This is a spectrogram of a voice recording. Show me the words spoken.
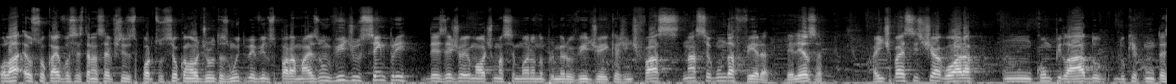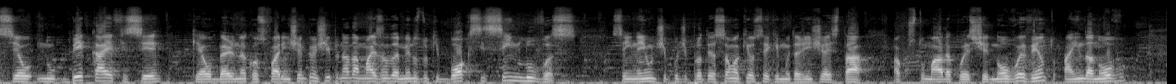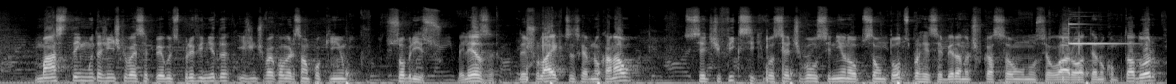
Olá, eu sou o Caio, você está na CFX Esportes, o seu canal de lutas, muito bem-vindos para mais um vídeo. Sempre desejo aí uma ótima semana no primeiro vídeo aí que a gente faz na segunda-feira, beleza? A gente vai assistir agora um compilado do que aconteceu no BKFC, que é o Bare Knuckles Fighting Championship, nada mais nada menos do que boxe sem luvas, sem nenhum tipo de proteção. Aqui eu sei que muita gente já está acostumada com este novo evento, ainda novo, mas tem muita gente que vai ser pego desprevenida e a gente vai conversar um pouquinho sobre isso, beleza? Deixa o like, se inscreve no canal, certifique-se que você ativou o sininho na opção todos para receber a notificação no celular ou até no computador.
